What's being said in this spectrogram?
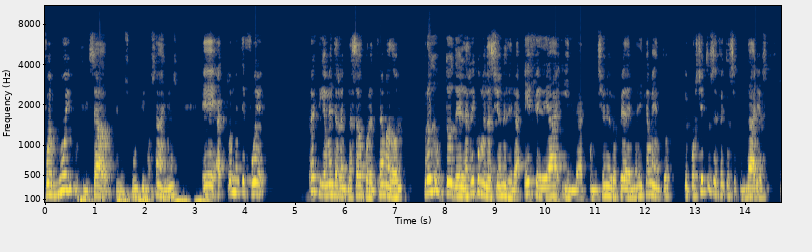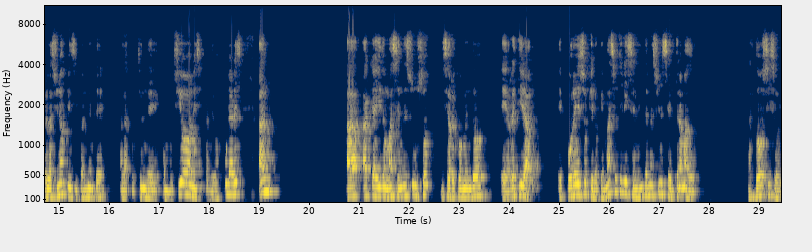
fue muy utilizado en los últimos años, eh, actualmente fue prácticamente reemplazado por el tramadol, producto de las recomendaciones de la FDA y la Comisión Europea del Medicamento, que por ciertos efectos secundarios relacionados principalmente a la cuestión de convulsiones y cardiovasculares, han, ha, caído más en desuso y se recomendó eh, retirarlo. Es por eso que lo que más se utiliza en la internación es el tramadol. Las dosis o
